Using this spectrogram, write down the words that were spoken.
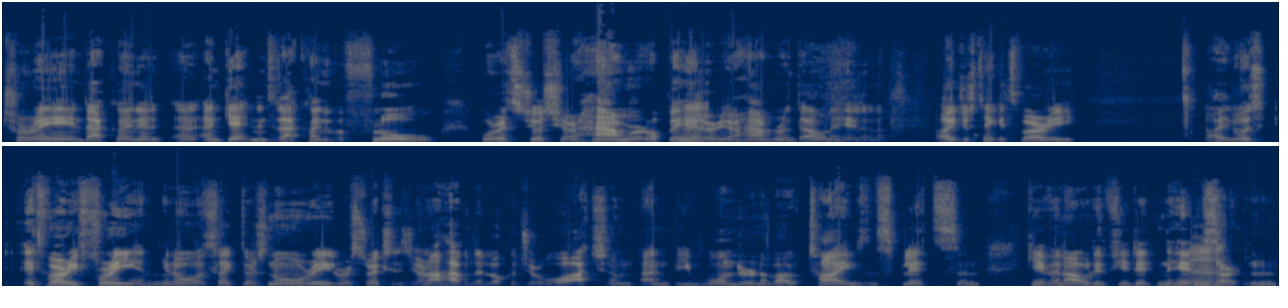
terrain, that kind of, and, and getting into that kind of a flow where it's just you're hammering up a hill or you're hammering down a hill, and I just think it's very I know it's it's very freeing, you know. It's like there's no real restrictions. You're not having to look at your watch and, and be wondering about times and splits and giving out if you didn't hit mm. a certain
